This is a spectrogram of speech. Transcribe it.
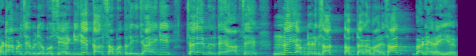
फटाफट से वीडियो को शेयर कीजिए। कल शपथ ली जाएगी। चले, मिलते हैं आपसे नई अपडेट के साथ। तब तक हमारे साथ बने रहिए।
